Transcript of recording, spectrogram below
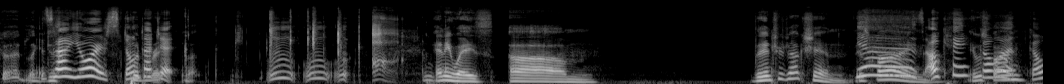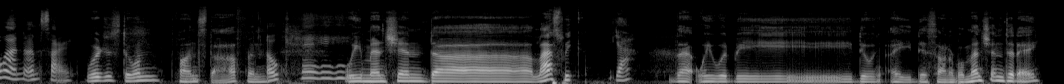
good. Like it's not yours. Don't touch right- it. Mm, mm, mm. Anyways, um, the introduction is Yes. fine. Okay. it was go fine. on. Go on. I'm sorry. We're just doing fun stuff, and Okay. we mentioned uh, last week yeah. that we would be doing a dishonorable mention today.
